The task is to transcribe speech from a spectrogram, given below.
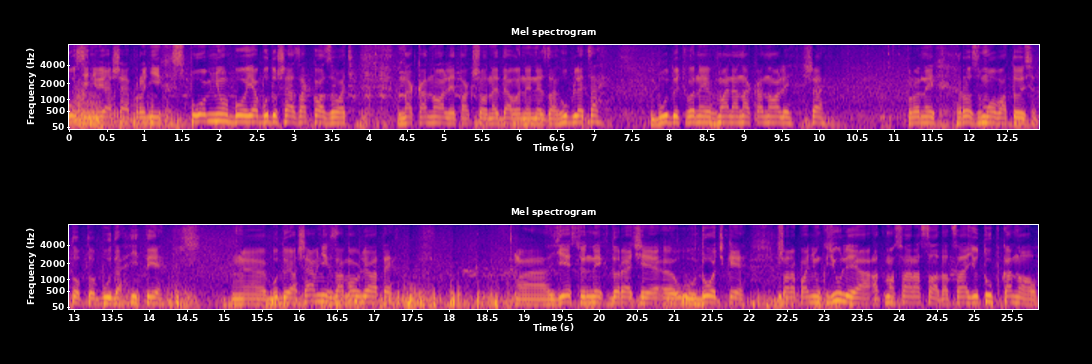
Осінню я ще про них спомню, бо я буду ще заказувати на каналі, так що ніде вони не загубляться. Будуть вони в мене на каналі ще про них розмова, тобто буде йти. Е, Буду я ще в них замовляти. Е, Є у них, до речі, е, у дочки Шарапанюк Юлія Атмосфера сада. Це YouTube канал.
